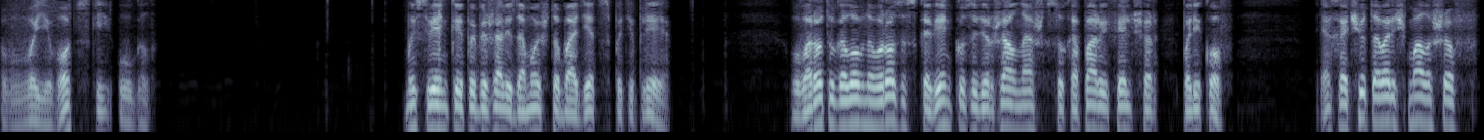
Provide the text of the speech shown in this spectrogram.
в воеводский угол. Мы с Венькой побежали домой, чтобы одеться потеплее. У ворот уголовного розыска Веньку задержал наш сухопарый фельдшер Поляков. — Я хочу, товарищ Малышев,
